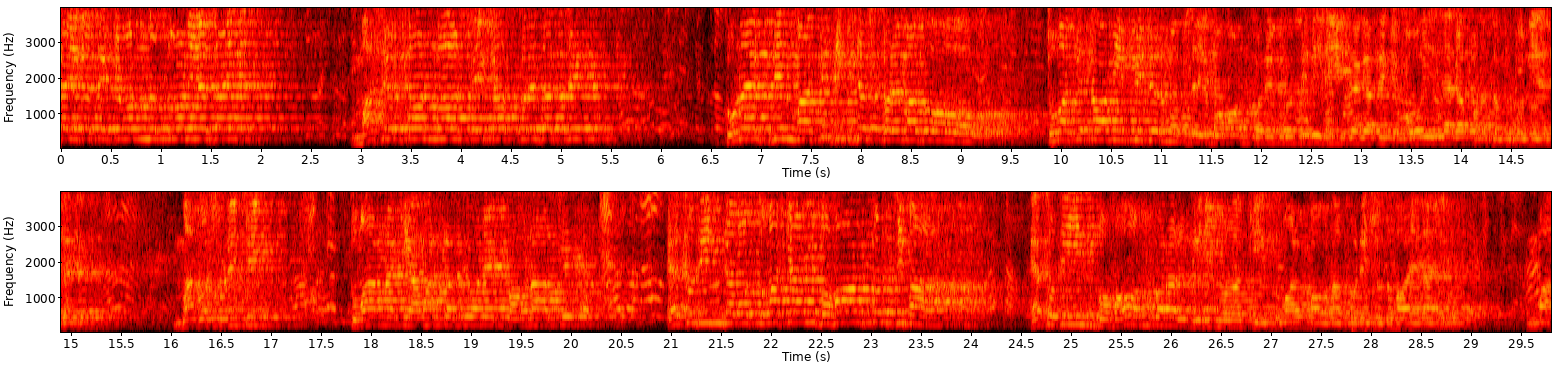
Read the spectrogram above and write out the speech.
জায়গা থেকে অন্যত্র নিয়ে যায়। মাসের পর মাস এই কাজ করে যাচ্ছে। কোন একদিন মাকে জিজ্ঞেস করে, মাগো তোমাকে তো আমি পিঠের মধ্যে বহন করে প্রতিদিন এই জায়গা থেকে ওই জায়গা পর্যন্ত নিয়ে যাই। মাগো, শুনেছি? তোমার নাকি আমার কাছে অনেক পাওনা আছে। এতদিন যাব তোমাকে আমি বহন করছি, মা। এতদিন বহন করার বিনিময়ে কি তোমার পাওনা পরিশোধ হয় নাই? মা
